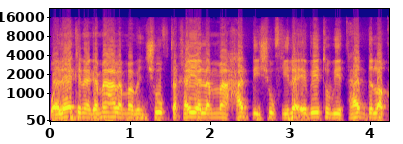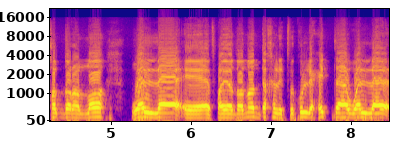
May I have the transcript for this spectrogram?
ولكن يا جماعة لما بنشوف تخيل لما حد يشوف يلاقي بيته بيتهد لا قدر الله ولا فيضانات دخلت في كل حتة ولا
